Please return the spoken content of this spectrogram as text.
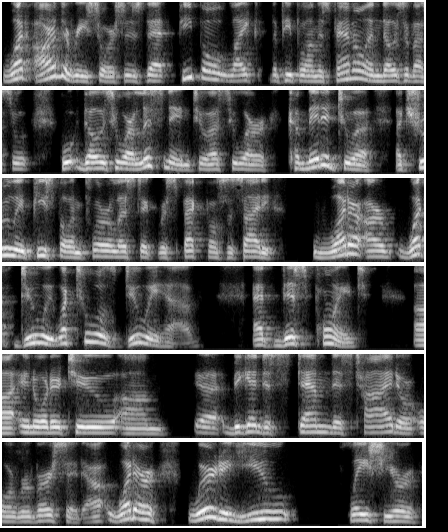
what are the resources that people like the people on this panel and those of us who, who those who are listening to us who are committed to a, a truly peaceful and pluralistic respectful society what are our what do we what tools do we have at this point uh, in order to um, uh, begin to stem this tide or, or reverse it? Uh, what are where do you place your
